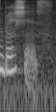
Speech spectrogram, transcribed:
Ambitious.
